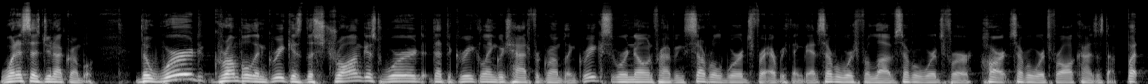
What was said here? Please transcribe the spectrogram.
When it says do not grumble. The word grumble in Greek is the strongest word that the Greek language had for grumbling. Greeks were known for having several words for everything. They had several words for love, several words for heart, several words for all kinds of stuff. But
